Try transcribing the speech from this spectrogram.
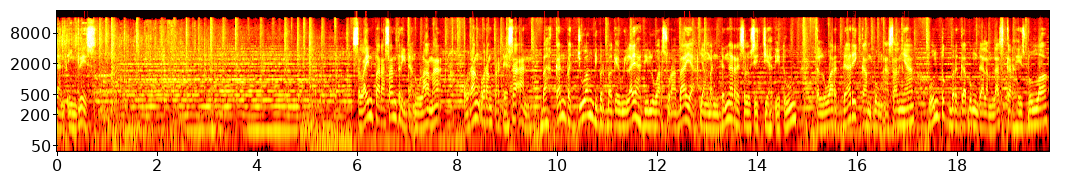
dan Inggris. Selain para santri dan ulama, orang-orang perdesaan, bahkan pejuang di berbagai wilayah di luar Surabaya yang mendengar resolusi jihad itu keluar dari kampung asalnya untuk bergabung dalam Laskar Hizbullah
